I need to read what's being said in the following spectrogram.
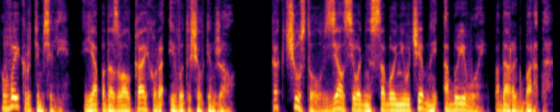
Выкрутимся ли? Я подозвал Кайхура и вытащил кинжал. Как чувствовал, взял сегодня с собой не учебный, а боевой, подарок Барата.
